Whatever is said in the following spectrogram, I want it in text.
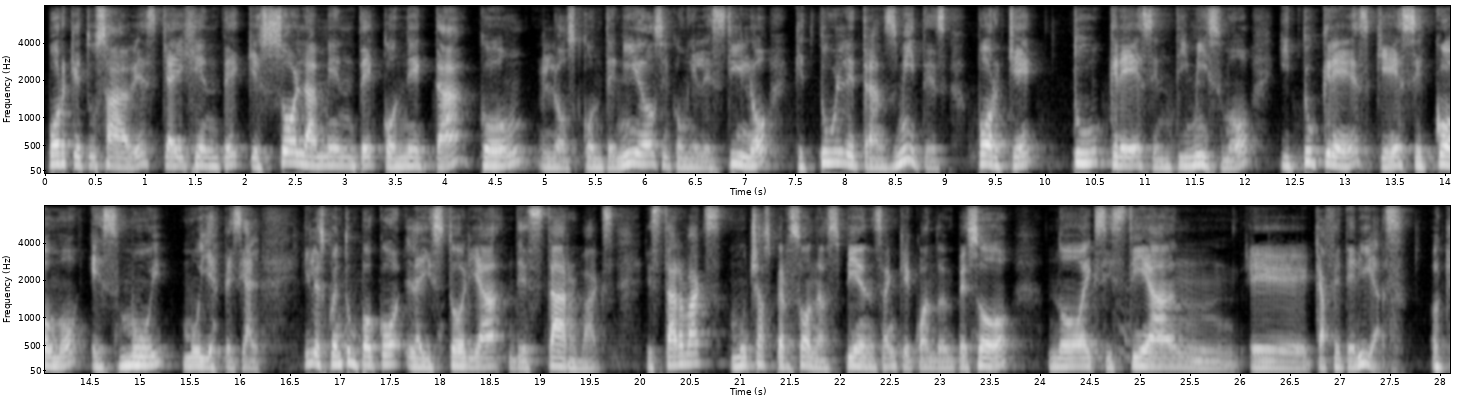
porque tú sabes que hay gente que solamente conecta con los contenidos y con el estilo que tú le transmites, porque tú crees en ti mismo y tú crees que ese cómo es muy, muy especial. Y les cuento un poco la historia de Starbucks. Starbucks, muchas personas piensan que cuando empezó no existían eh, cafeterías, ¿ok?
